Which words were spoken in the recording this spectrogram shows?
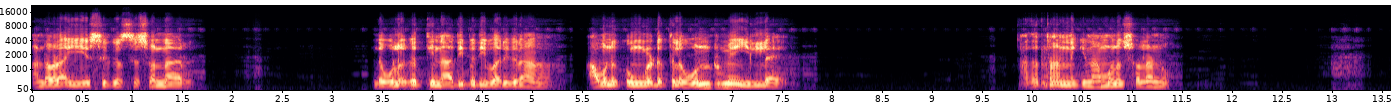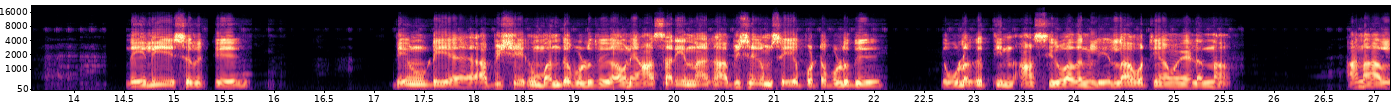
ஆண்டவராய் இயேசு கிறிஸ்து சொன்னார் இந்த உலகத்தின் அதிபதி வருகிறான் அவனுக்கு உங்களிடத்துல ஒன்றுமே இல்லை. அதைத்தான் இன்னைக்கு நம்மளும் சொல்லணும். இந்த எலியேசருக்கு தேவனுடைய அபிஷேகம் வந்த பொழுது அவனை ஆசாரியனாக அபிஷேகம் செய்யப்பட்ட பொழுது இந்த உலகத்தின் ஆசீர்வாதங்கள் எல்லாவற்றையும் அவன் இழந்தான். ஆனால்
